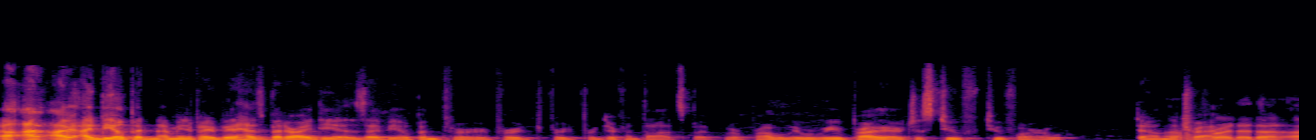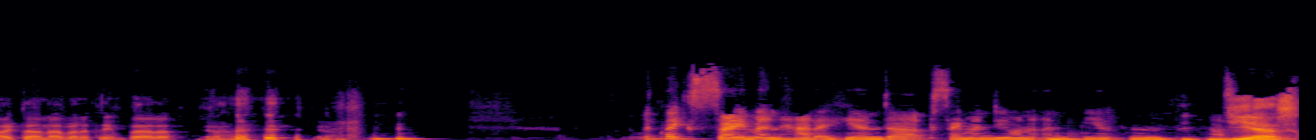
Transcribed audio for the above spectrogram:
I, would be open. I mean, if anybody has better ideas, I'd be open for for for, for different thoughts. But we're probably we probably are just too too far down the I'm track. Right, I don't I don't have anything better. Yeah. yeah. looked like Simon had a hand up. Simon, do you want to unmute? And yes.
